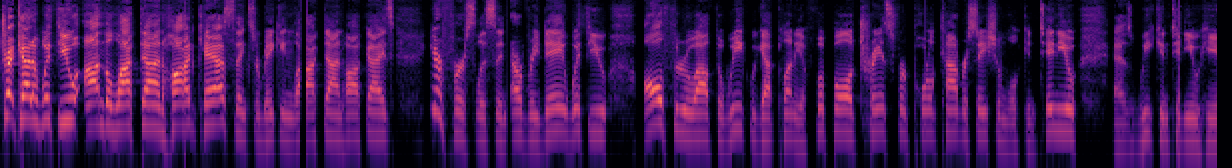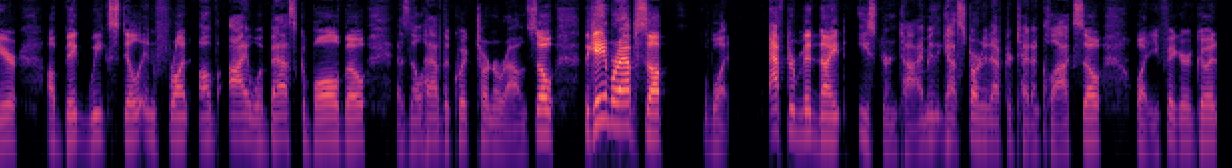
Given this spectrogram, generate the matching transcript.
Trent Condon with you on the Locked On Podcast. Thanks for making Locked On Hawkeyes your first listen every day with you all throughout the week. We got plenty of football. Transfer portal conversation will continue as we continue here. A big week still in front of Iowa basketball, though, as they'll have the quick turnaround. So the game wraps up, what, after midnight Eastern time. It got started after 10 o'clock. So, what you figure a good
